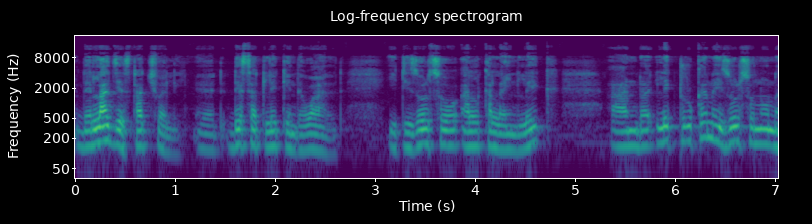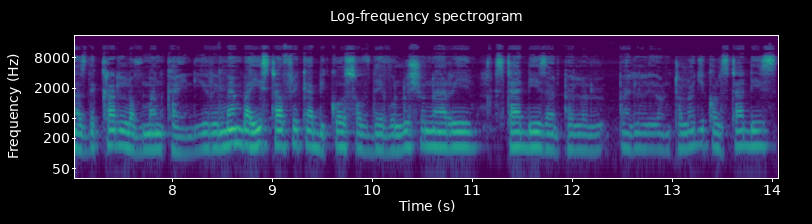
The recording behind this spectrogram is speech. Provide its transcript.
the largest actually uh, desert lake in the world it is also alkaline lake and uh, Lake Turkana is also known as the cradle of mankind. You remember East Africa because of the evolutionary studies and paleontological studies.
